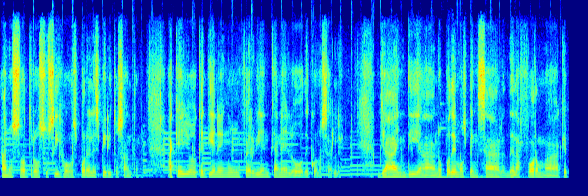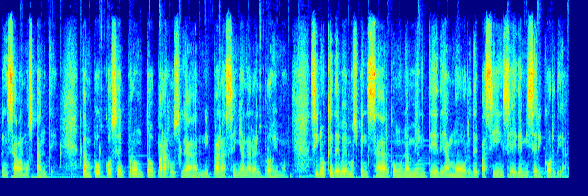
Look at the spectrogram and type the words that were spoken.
a nosotros, sus hijos, por el Espíritu Santo. Aquellos que tienen un ferviente anhelo de conocerle. Ya en día no podemos pensar de la forma que pensábamos antes. Tampoco ser pronto para juzgar ni para señalar al prójimo, sino que debemos pensar con una mente de amor, de paciencia y de misericordia,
